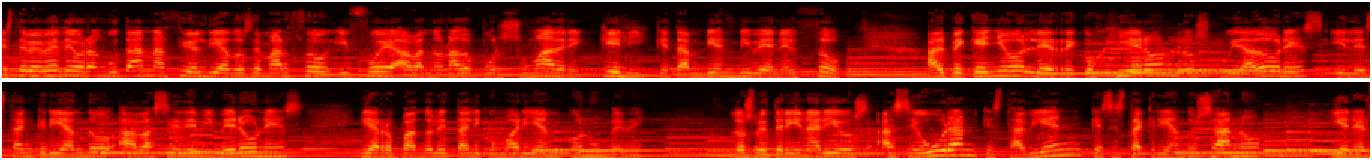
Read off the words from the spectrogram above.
Este bebé de orangután nació el día 2 de marzo y fue abandonado por su madre, Kelly, que también vive en el zoo. Al pequeño le recogieron los cuidadores y le están criando a base de biberones y arropándole tal y como harían con un bebé. Los veterinarios aseguran que está bien, que se está criando sano y en el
